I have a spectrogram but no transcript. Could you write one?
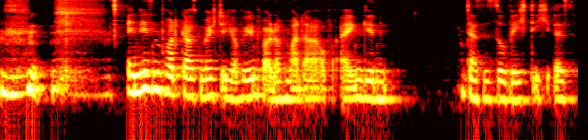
In diesem Podcast möchte ich auf jeden Fall nochmal darauf eingehen, dass es so wichtig ist,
